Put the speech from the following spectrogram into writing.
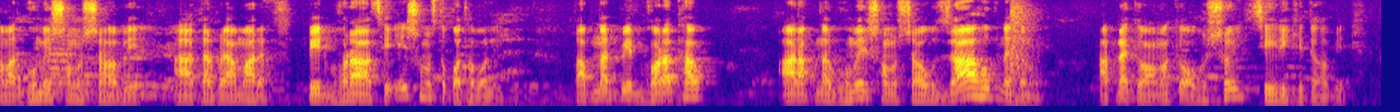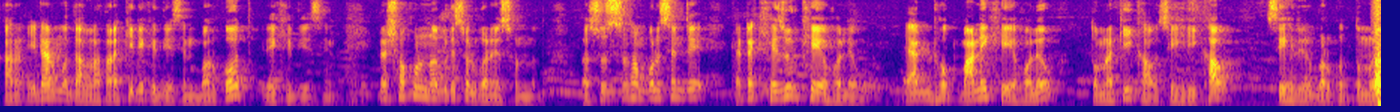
আমার ঘুমের সমস্যা হবে। তারপরে আমার পেট ভরা আছে, এই সমস্ত কথা বলে। আপনার পেট ভরা থাক আর আপনার ঘুমের সমস্যা হোক, যা হোক না কেন আপনাকে আমাকে অবশ্যই চেহরি খেতে হবে। কারণ এটার মধ্যে আল্লাহ তারা কী রেখে দিয়েছেন? বরকত রেখে দিয়েছেন। এটা সকল নবী রসুলগণের সন্ন্যত রাসুলাম বলেছেন যে, একটা খেজুর খেয়ে হলেও, এক ঢোক পানি খেয়ে হলেও, তোমরা কি খাও? সেহরি খাও। সেহরির বরকত তোমরা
